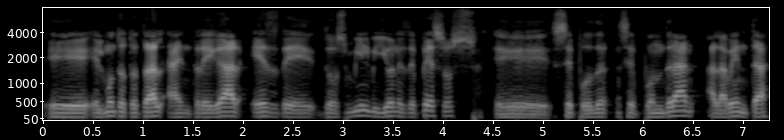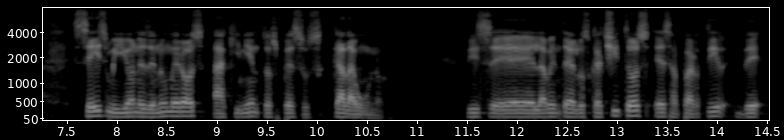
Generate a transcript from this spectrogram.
Eh, el monto total a entregar es de 2 mil millones de pesos. Eh, se, se pondrán a la venta 6 millones de números a 500 pesos cada uno. Dice la venta de los cachitos es a partir de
